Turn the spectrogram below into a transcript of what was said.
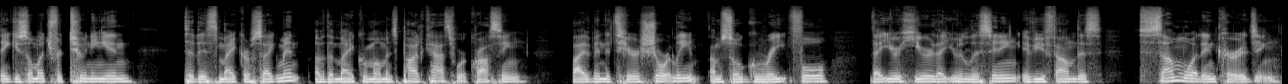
Thank you so much for tuning in to this micro segment of the Micro Moments podcast. We're crossing five minutes here shortly. I'm so grateful that you're here, that you're listening. If you found this somewhat encouraging,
